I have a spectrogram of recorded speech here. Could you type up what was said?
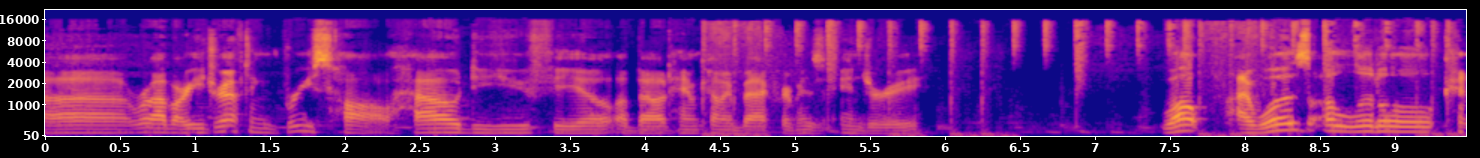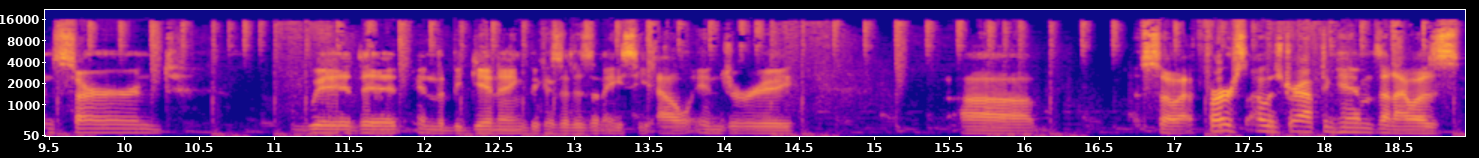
Uh, Rob, are you drafting Breece Hall? How do you feel about him coming back from his injury? Well, I was a little concerned with it in the beginning because it is an ACL injury. Uh, so at first I was drafting him, then I was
